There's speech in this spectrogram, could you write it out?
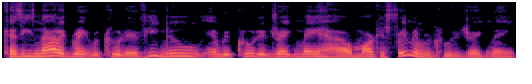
Because he's not a great recruiter. If he knew and recruited Drake May how Marcus Freeman recruited Drake May,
